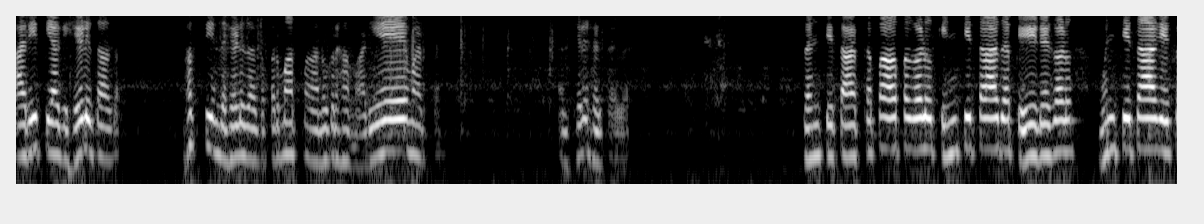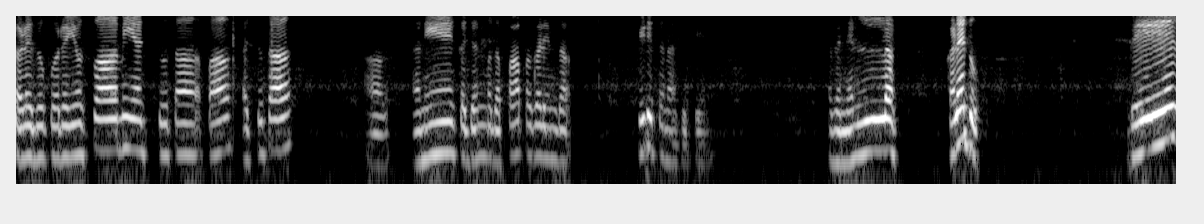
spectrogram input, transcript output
ಆ ರೀತಿಯಾಗಿ ಹೇಳಿದಾಗ ಭಕ್ತಿಯಿಂದ ಹೇಳಿದಾಗ ಪರಮಾತ್ಮ ಅನುಗ್ರಹ ಮಾಡಿಯೇ ಮಾಡ್ತಾನೆ ಅಂಥೇಳಿ ಹೇಳ್ತಾ ಇದ್ದಾರೆ. ಸಂಚಿತಾರ್ಥ ಪಾಪಗಳು, ಕಿಂಚಿತಾದ ಪೀಡೆಗಳು, ಮುಂಚಿತಾಗಿ ಕಳೆದು ಪೊರೆಯೋ ಸ್ವಾಮಿ ಅಚ್ಯುತ ಪಾ, ಅಚ್ಯುತ. ಆ, ಅನೇಕ ಜನ್ಮದ ಪಾಪಗಳಿಂದ ಪೀಡಿತನಾಗಿದ್ದೇನೆ. ಅದನ್ನೆಲ್ಲ ಕಳೆದು ಬೇಗ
